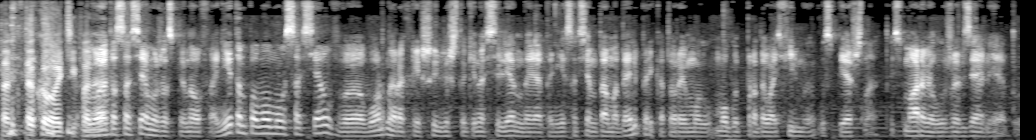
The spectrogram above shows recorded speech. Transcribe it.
так- такого типа, Ну, да? это совсем уже спин Они там, по-моему, совсем в Ворнерах решили, что киновселенная это не совсем та модель, при которой мо- могут продавать фильмы успешно. То есть Марвел уже взяли эту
